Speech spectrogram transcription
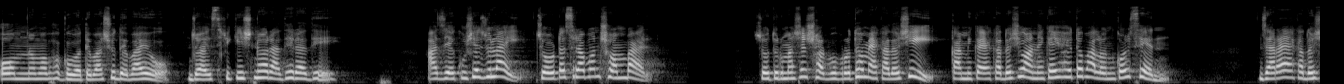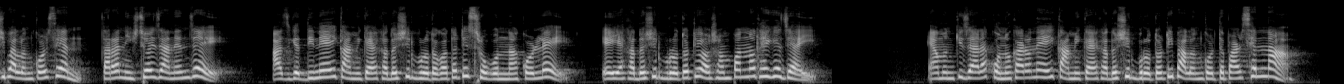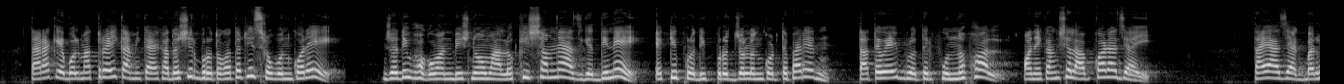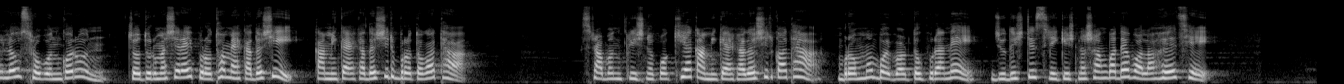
ওম নম ভগবতে বাসুদেবায় জয় শ্রীকৃষ্ণ, রাধে রাধে। আজ একুশে জুলাই, চৌঠা শ্রাবণ সোমবার। চতুর্মাসের সর্বপ্রথম একাদশী। কামিকা একাদশী অনেকেই হয়তো পালন করছেন। যারা একাদশী পালন করছেন, তারা নিশ্চয়ই জানেন যে, আজকের দিনে এই কামিকা একাদশীর ব্রতকথাটি শ্রবণ না করলে এই একাদশীর ব্রতটি অসম্পন্ন থেকে যায়। এমনকি যারা কোনো কারণে এই কামিকা একাদশীর ব্রতটি পালন করতে পারছেন না, তারা কেবলমাত্র এই কামিকা একাদশীর ব্রতকথাটি শ্রবণ করে যদি ভগবান বিষ্ণু ও মা লক্ষ্মীর সামনে আজকের দিনে একটি প্রদীপ প্রজ্বলন করতে পারেন, তাতেও এই ব্রতের পুণ্যফল অনেকাংশে লাভ করা যায়। তাই আজ একবার হলেও শ্রবণ করুন, চতুর্মাসের এই প্রথম একাদশী কামিকা একাদশীর ব্রতকথা শ্রাবণ কৃষ্ণপক্ষিয়া কামিকা একাদশীর কথা ব্রহ্ম বৈবর্ত পুরাণে যুধিষ্ঠির শ্রীকৃষ্ণ সংবাদে বলা হয়েছে।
